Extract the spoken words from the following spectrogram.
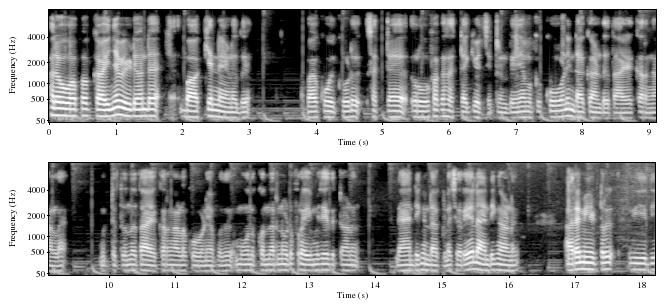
ഹലോ അപ്പോൾ കഴിഞ്ഞ വീഡിയോന്റെ ബാക്കി തന്നെയാണിത്. അപ്പോൾ കോഴിക്കോട് സെറ്റ് റൂഫൊക്കെ സെറ്റാക്കി വെച്ചിട്ടുണ്ട്. നമുക്ക് കോണി ഉണ്ടാക്കാണ്ട് താഴേക്ക് ഇറങ്ങാനുള്ള മുറ്റത്തുനിന്ന് താഴേക്ക് ഇറങ്ങാനുള്ള കോണി. അപ്പോൾ ഇത് മൂന്നിക്കൊന്നരനോട് ഫ്രെയിം ചെയ്തിട്ടാണ് ലാൻഡിങ് ഉണ്ടാക്കുന്നത് ചെറിയ ലാൻഡിങ് ആണ്. അര മീറ്റർ വീതി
